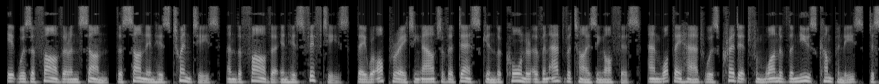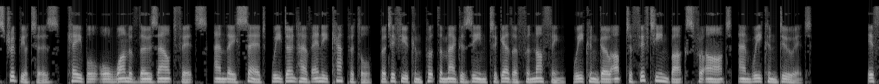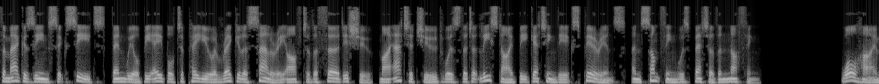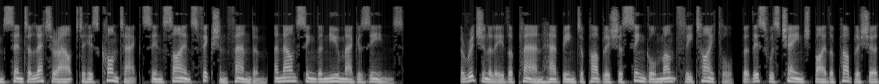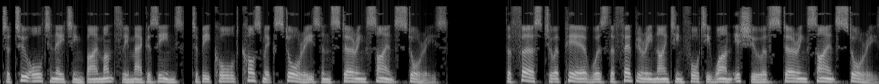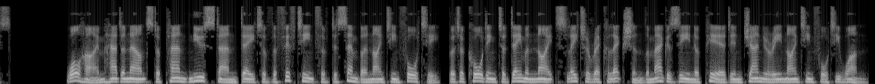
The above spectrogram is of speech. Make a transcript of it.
it was a father and son, the son in his twenties, and the father in his fifties. They were operating out of a desk in the corner of an advertising office, and what they had was credit from one of the news companies, distributors, cable or one of those outfits, and they said, We don't have any capital, but if you can put the magazine together for nothing, we can go up to 15 bucks for art, and we can do it. If the magazine succeeds, then we'll be able to pay you a regular salary after the third issue. My attitude was that at least I'd be getting the experience, and something was better than nothing. Wollheim sent a letter out to his contacts in science fiction fandom, announcing the new magazines. Originally the plan had been to publish a single monthly title, but this was changed by the publisher to two alternating bi-monthly magazines, to be called Cosmic Stories and Stirring Science Stories. The first to appear was the February 1941 issue of Stirring Science Stories. Wollheim had announced a planned newsstand date of 15 December 1940, but according to Damon Knight's later recollection the magazine appeared in January 1941.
